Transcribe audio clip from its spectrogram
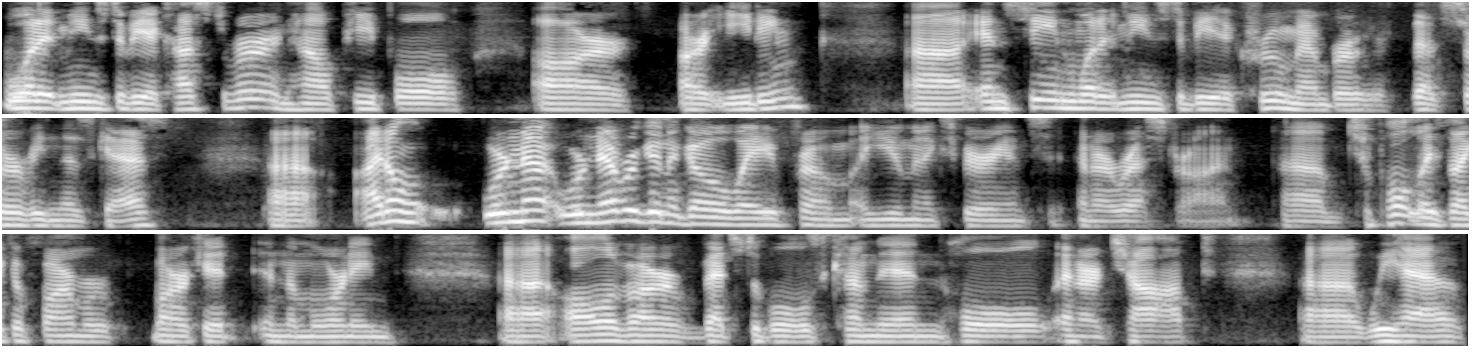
what it means to be a customer and how people are are eating uh, and seeing what it means to be a crew member that's serving those guests. Uh, I don't. We're not. We're never going to go away from a human experience in our restaurant. Um, Chipotle is like a farmer market in the morning. Uh, all of our vegetables come in whole and are chopped. Uh, we have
